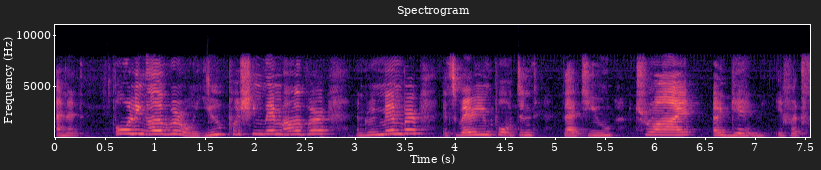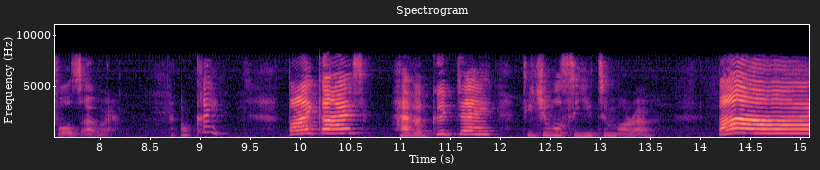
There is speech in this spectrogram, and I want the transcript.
and it falling over or you pushing them over. And remember, it's very important that you try again if it falls over. Okay. Bye, guys. Have a good day. Teacher will see you tomorrow. Bye.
